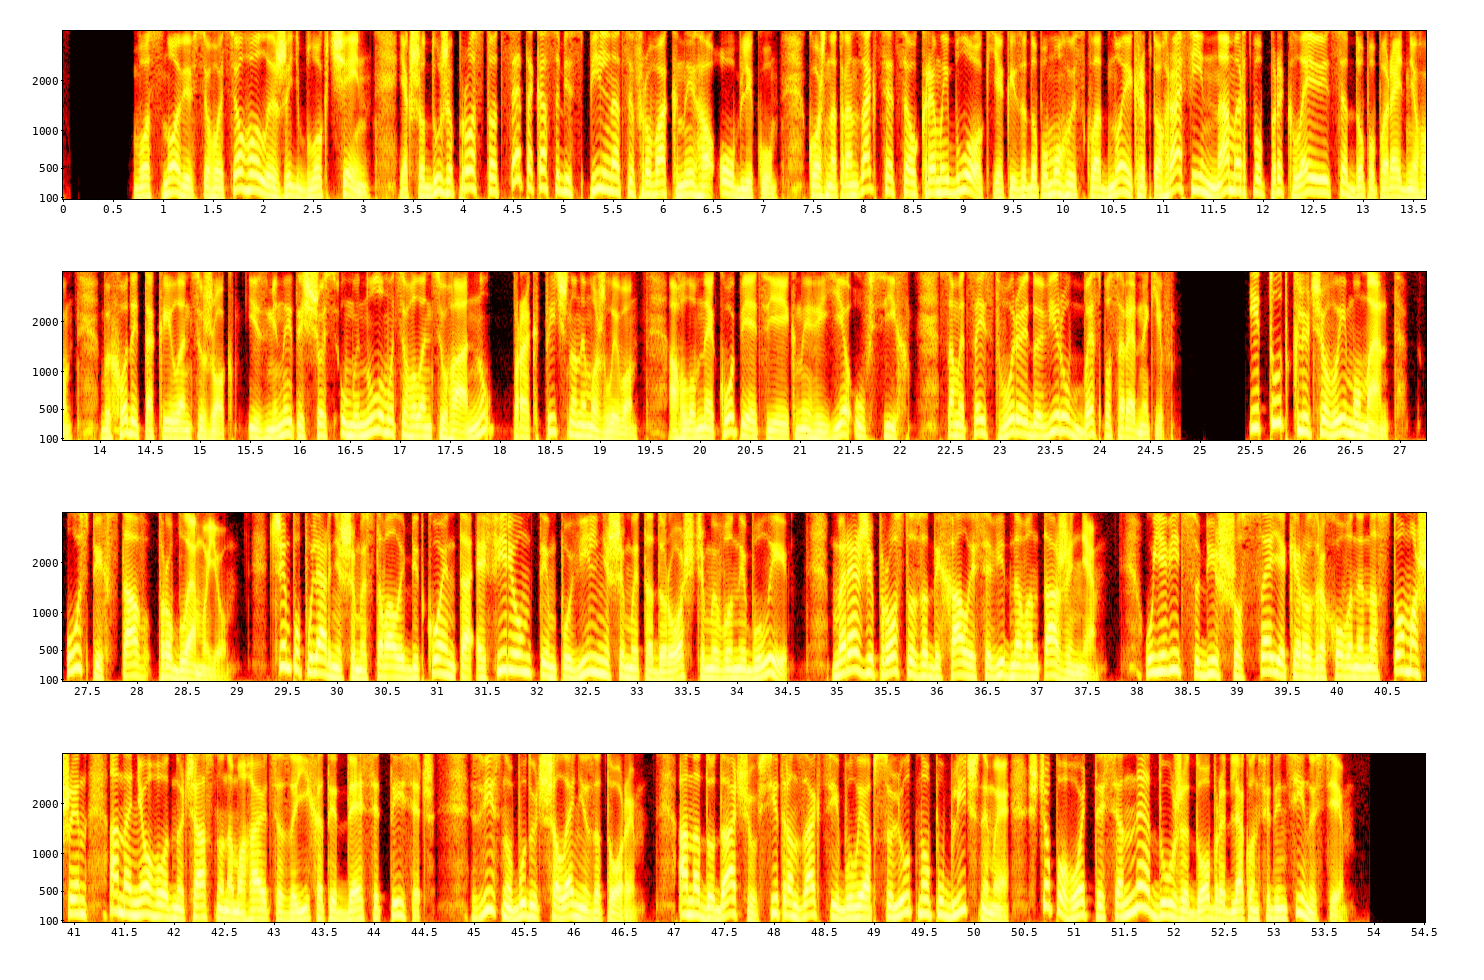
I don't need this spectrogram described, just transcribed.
В основі всього цього лежить блокчейн. Якщо дуже просто, це така собі спільна цифрова книга обліку. Кожна транзакція це окремий блок, який за допомогою складної криптографії намертво приклеюється до попереднього. Виходить такий ланцюжок. І змінити щось у минулому цього ланцюга ну практично неможливо. А головне, копія цієї книги є у всіх. Саме це й створює довіру без посередників. І тут ключовий момент: успіх став проблемою. Чим популярнішими ставали біткоін та ефіріум, тим повільнішими та дорожчими вони були. Мережі просто задихалися від навантаження. Уявіть собі шосе, яке розраховане на 100 машин, а на нього одночасно намагаються заїхати 10 тисяч. Звісно, будуть шалені затори. А на додачу всі транзакції були абсолютно публічними, що погодьтеся не дуже добре для конфіденційності.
